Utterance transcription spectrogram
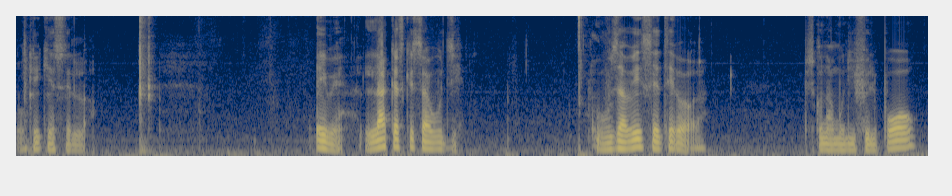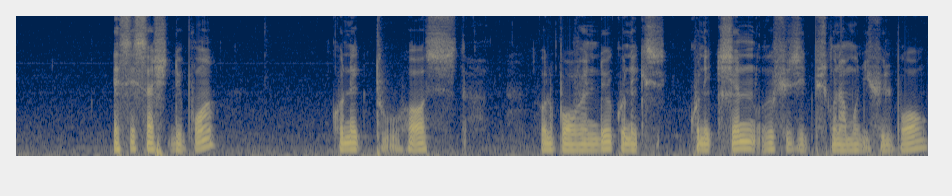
Ok qui est celle-là. Et eh bien là qu'est-ce que ça vous dit? Vous avez cette erreur puisqu'on a modifié le port SSH de points connect to host pour le port 22 connection refused puisqu'on a modifié le port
